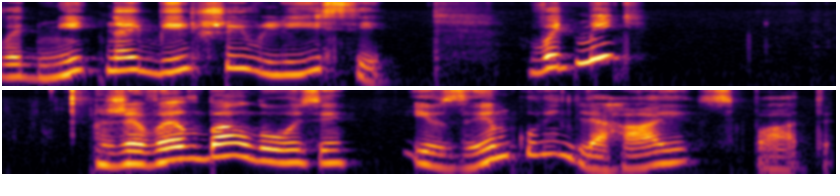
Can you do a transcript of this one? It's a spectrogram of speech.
Ведмідь найбільший в лісі. Ведмідь живе в балозі і взимку він лягає спати.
